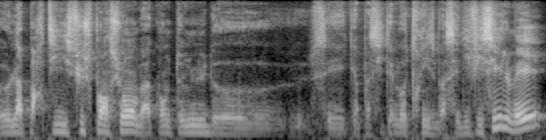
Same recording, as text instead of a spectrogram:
Euh, la partie suspension, bah, compte tenu de ses capacités motrices, bah, c'est difficile, mais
